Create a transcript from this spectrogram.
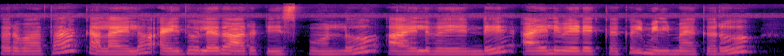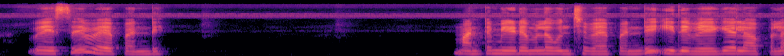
తర్వాత కళాయిలో ఐదు లేదా ఆరు టీ స్పూన్లు ఆయిల్ వేయండి. ఆయిల్ వేడెక్కాక ఈ మిల్ మేకరు వేసి వేపండి. మంట మీడియంలో ఉంచి వేపండి. ఇది వేగే లోపల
